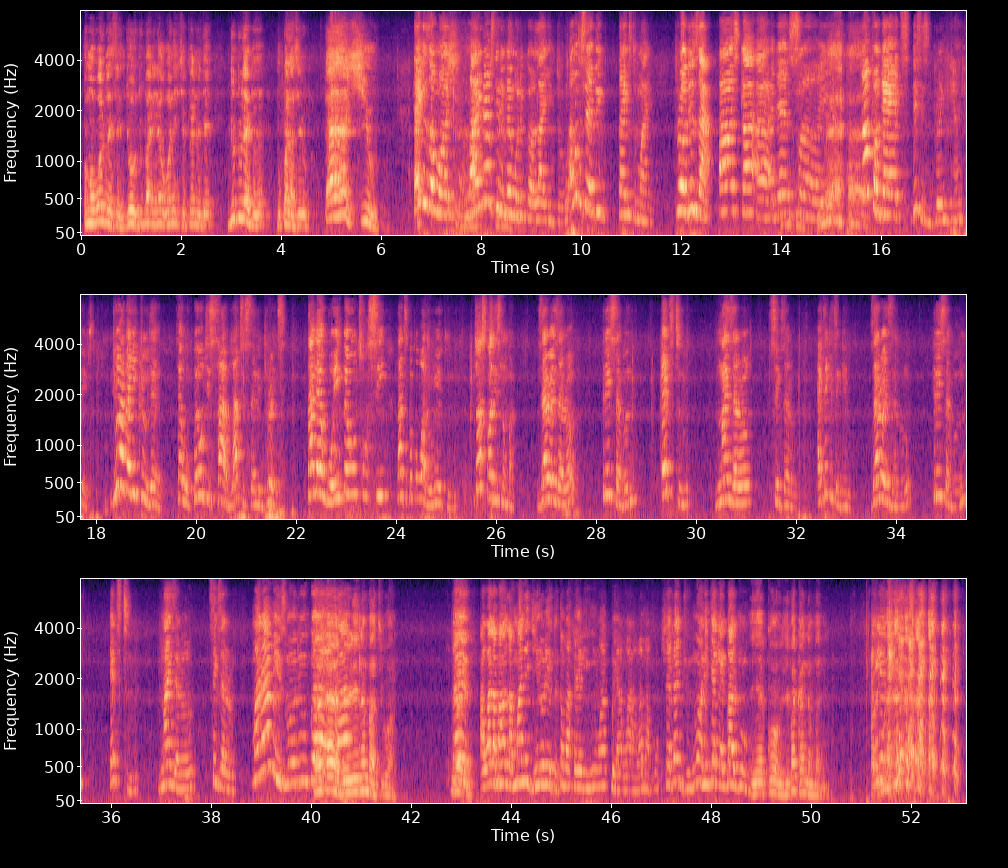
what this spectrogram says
ọmọ wọ́ọ̀lù ẹsẹ̀ jó ojúbánirẹ́ wọn ní ṣe fẹ́nu jẹ dúdú lẹ́gbọ̀n pupa làṣírò áṣíù. Thank you so much. My name still remain Moduko Olayido. I want to say a big thanks to my producer, Oscar Adesoye. Don't forget, this is Brain Behind Faves. Do you have any crew there? Tẹ wò pé ó deserve láti celebrate. Tálẹ̀ wò yín pé ó tọ́ sí láti pé kó wà lórí ètò yìí. Just call this number zero zero three seven eight two nine zero six zero. I take it again zero zero three seven eight two nine zero six zero. My name is Modupe ẹ ẹ béèrè nọ́mbà tiwa. Ẹ, àwa la máa la manage yín lórí ètò tí wọ́n bá fẹ́ rí yín wọ́n á pè àwa àwa máa fún ṣe fẹ́ jù níwọ̀n ní jẹ́ kẹ́ gbádùn. ìyẹn kọ ìdíbàkà nọ́mbà ni.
